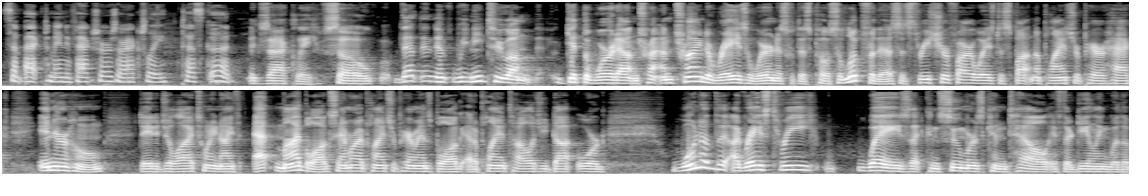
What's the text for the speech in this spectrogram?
sent back to manufacturers are actually test good. Exactly. So that we need to um, get the word out and try. I'm trying to raise awareness with this post. So look for this. It's three surefire ways to spot an appliance repair hack in your home. Dated July 29th at my blog, Samurai Appliance Repairman's blog at appliantology.org. One of the I raised three ways that consumers can tell if they're dealing with a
